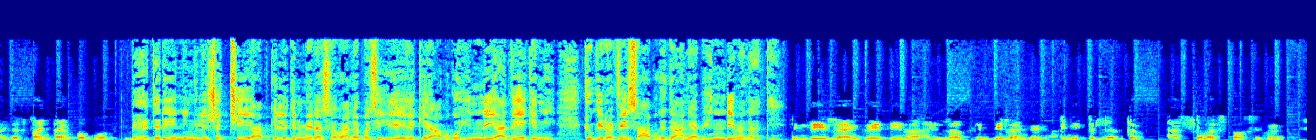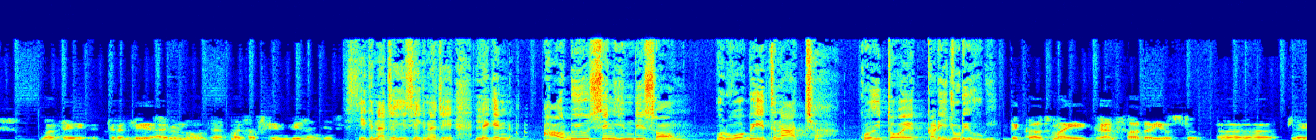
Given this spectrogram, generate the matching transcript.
I just find time for both बेहतरीन इंग्लिश अच्छी है आपकी लेकिन मेरा सवाल है ये है कि आपको हिंदी आती है कि नहीं? क्योंकि रफी साहब के गाने आप हिंदी में गाते हैं। Hindi language you know I love Hindi language I need to learn them as soon as possible but currently I don't know that much of Hindi language सीखना चाहिए सीखना चाहिए। लेकिन how do you sing Hindi song और वो भी इतना अच्छा कोई तो एक कड़ी जुड़ी होगी। Because my grandfather used to play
